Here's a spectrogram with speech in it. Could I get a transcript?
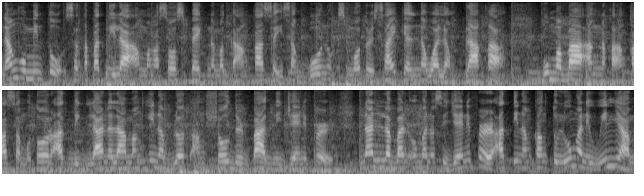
nang huminto sa tapat nila ang mga sospek na magkaangkas sa isang Bonux motorcycle na walang plaka. Bumaba ang nakaangkas sa motor at bigla na lamang hinablot ang shoulder bag ni Jennifer. Nanlaban umano si Jennifer at tinangkang tulungan ni William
